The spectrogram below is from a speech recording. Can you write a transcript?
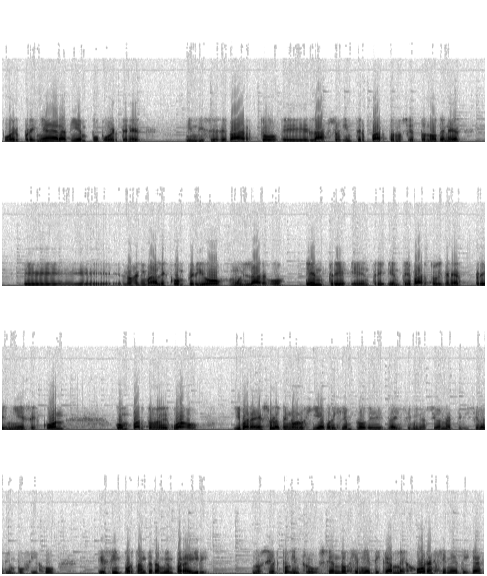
Poder preñar a tiempo, poder tener índices de parto, eh, lapsos interparto, ¿no es cierto? No tener eh, los animales con periodos muy largos entre, entre, entre partos y tener preñeces con, con partos adecuados. Y para eso la tecnología, por ejemplo, de la inseminación artificial a tiempo fijo es importante también para ir, ¿no es cierto?, introduciendo genética, mejoras genéticas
